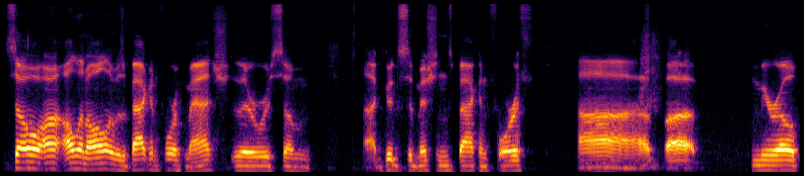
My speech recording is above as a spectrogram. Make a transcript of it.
So uh, all in all, it was a back and forth match. There were some good submissions back and forth. Uh, uh, Miro,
